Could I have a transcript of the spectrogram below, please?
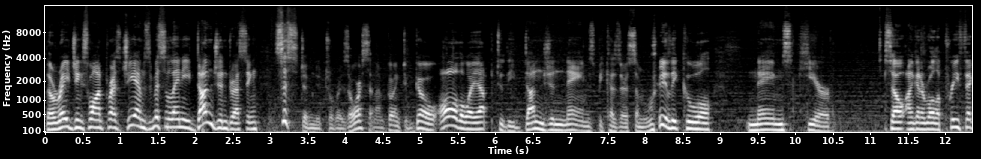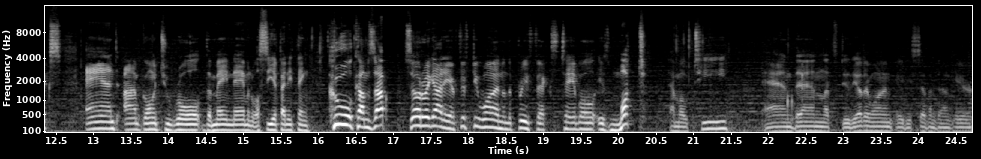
the Raging Swan Press GM's Miscellany Dungeon Dressing System Neutral Resource. And I'm going to go all the way up to the dungeon names because there's some really cool names here. So I'm gonna roll a prefix and I'm going to roll the main name and we'll see if anything cool comes up. So what do we got here? 51 on the prefix table is Mot, M-O-T. And then let's do the other one, 87 down here.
